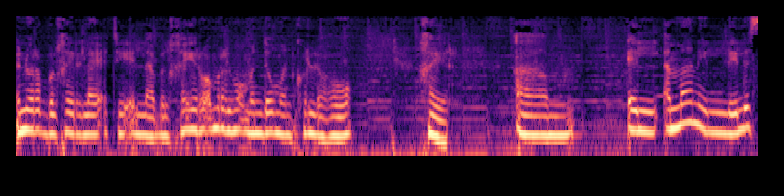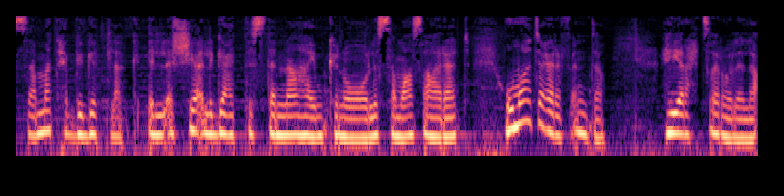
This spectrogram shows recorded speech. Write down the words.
أنه رب الخير لا يأتي إلا بالخير وأمر المؤمن دوما كله خير. أم الأماني اللي لسه ما تحققت لك الأشياء اللي قاعد تستناها يمكن ولسه ما صارت وما تعرف أنت هي راح تصير ولا لا.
